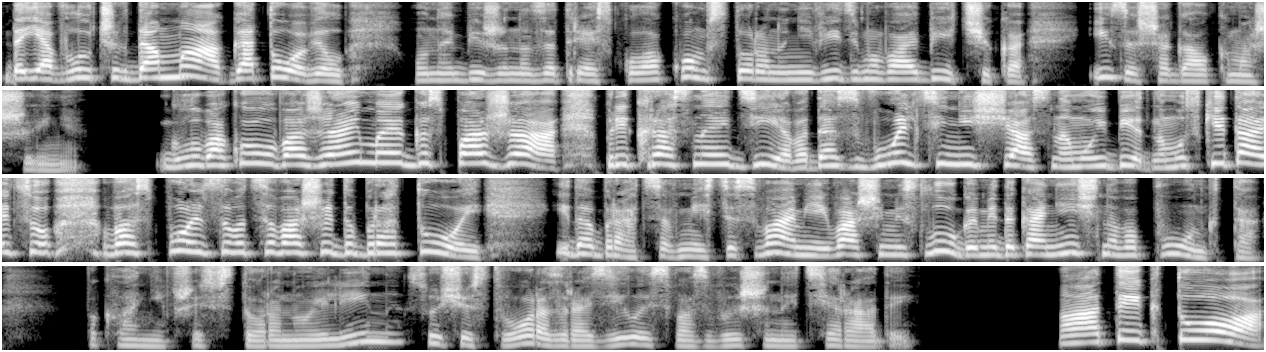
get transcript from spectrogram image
Да я в лучших домах готовил!» Он обиженно затряс кулаком в сторону невидимого обидчика и зашагал к машине. «Глубоко уважаемая госпожа, прекрасная дева, дозвольте несчастному и бедному скитальцу воспользоваться вашей добротой и добраться вместе с вами и вашими слугами до конечного пункта». Поклонившись в сторону Элины, существо разразилось возвышенной тирадой. «А ты кто?»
